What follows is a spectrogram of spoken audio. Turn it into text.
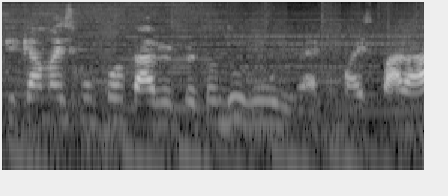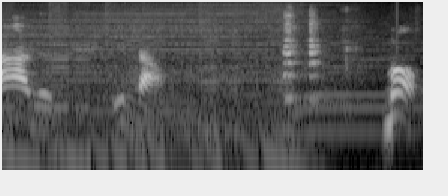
ficar mais confortável para todo mundo, né? com mais paradas e tal. Bom,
